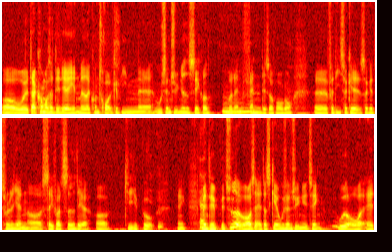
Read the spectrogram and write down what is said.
og øh, der kommer så det der ind med, at kontrolkabinen er usandsynlighedssikret. Mm. Hvordan fanden det så foregår. Øh, fordi så kan, så kan Trillian og Seyfert sidde der og kigge på. Ikke? Ja. Men det betyder jo også, at der sker usandsynlige ting udover at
